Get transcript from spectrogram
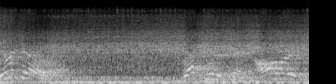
Here we go. Jack Peterson, Oliver, Matthew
